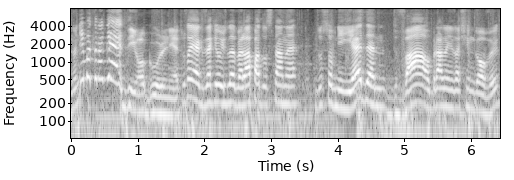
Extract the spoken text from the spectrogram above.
No nie ma tragedii ogólnie. Tutaj jak z jakiegoś level upa dostanę dosłownie jeden, dwa obrażeń zasięgowych,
